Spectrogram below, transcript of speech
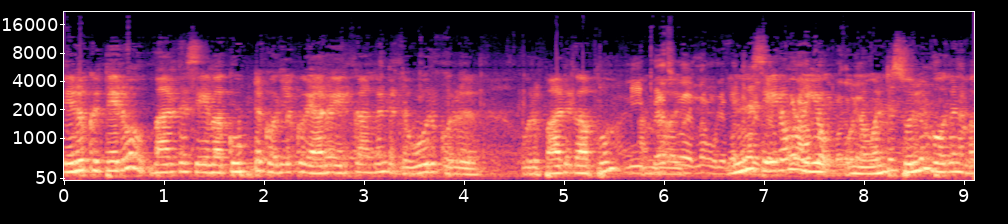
தெருவுக்கு தெரு பாரத சேவா கூப்பிட்ட குரலுக்கு யாரோ இருக்காங்கன்ற ஊருக்கு ஒரு ஒரு பாதுகாப்பும் என்ன செய்யறோமோ இல்லையோ ஒண்ணு வந்து சொல்லும் போது நம்ம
